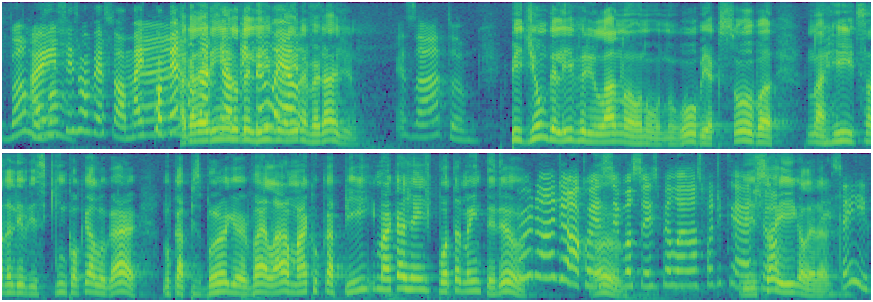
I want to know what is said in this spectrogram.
Vamos, aí vamos. vocês vão ver só. Mas É. comenta A lá galerinha assim, do delivery aí, na verdade, Exato. Pedir um delivery lá no, no, no Uber, Yakisoba, na Hits, na Delivery Skin, em qualquer lugar, no Capis Burger, vai lá, marca o Capi e marca a gente, pô, também, entendeu? Verdade, ó. Conheci Ô. vocês pelo Elas Podcast. Isso ó. aí, É galera. isso aí.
